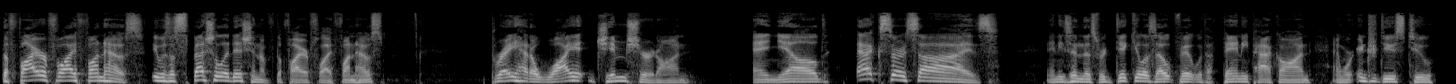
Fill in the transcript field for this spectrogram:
The Firefly Funhouse. It was a special edition of the Firefly Funhouse. Bray had a Wyatt gym shirt on and yelled, Exercise! And he's in this ridiculous outfit with a fanny pack on, and we're introduced to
